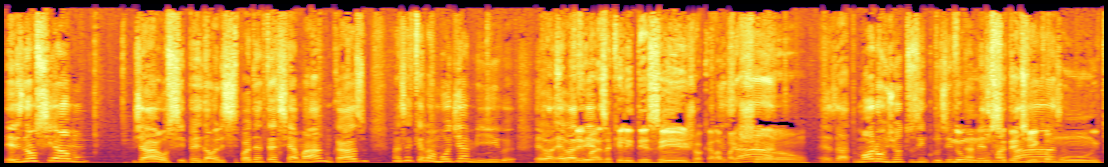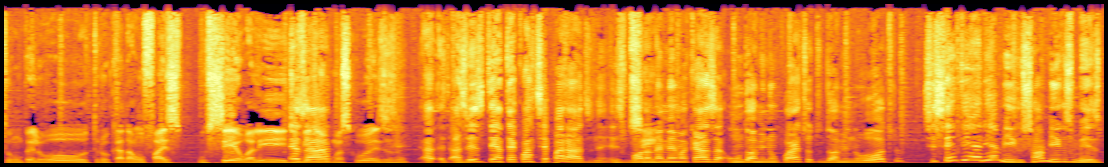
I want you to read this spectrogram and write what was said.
Eles não se amam. Já, ou se, perdão, eles podem até se amar, no caso, mas é aquele amor de amigo. Ela, não ela tem vê... mais aquele desejo, aquela exato, paixão. Exato. Moram juntos, inclusive, não, na mesma casa. Não se dedicam muito um pelo outro, cada um faz o seu ali, divide exato. algumas coisas, né? Às vezes tem até quartos separados, né? Eles moram Sim. na mesma casa, um dorme num quarto, outro dorme no outro. Se sentem ali amigos, são amigos mesmo.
